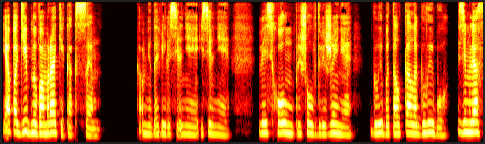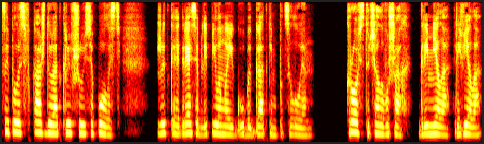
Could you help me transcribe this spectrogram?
Я погибну во мраке, как Сэм». Камни давили сильнее и сильнее. Весь холм пришел в движение, глыба толкала глыбу, земля сыпалась в каждую открывшуюся полость. Жидкая грязь облепила мои губы гадким поцелуем. Кровь стучала в ушах, гремела, ревела,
